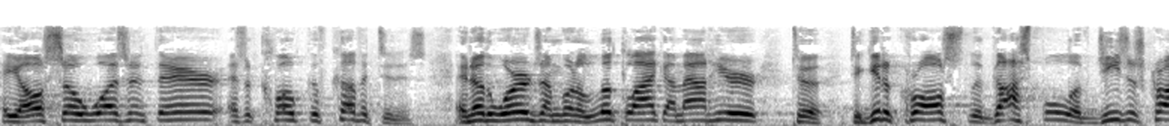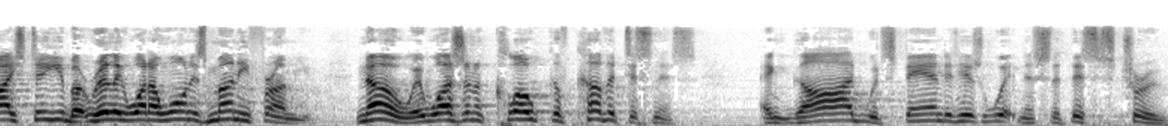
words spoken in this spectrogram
He also wasn't there as a cloak of covetousness. In other words, I'm going to look like I'm out here to, to get across the gospel of Jesus Christ to you, but really what I want is money from you. No, it wasn't a cloak of covetousness. And God would stand at His witness that this is true.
